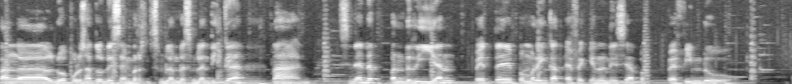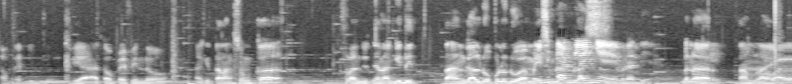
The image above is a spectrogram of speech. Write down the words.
tanggal 21 Desember 1993. Nah, di sini ada pendirian PT Pemeringkat Efek Indonesia Pe- Pevindo. Atau Pevindo. Ya, atau Pevindo. Nah, kita langsung ke selanjutnya lagi di tanggal 22 Mei Ini 19. timelinenya ya berarti ya. Benar, timeline. Awal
